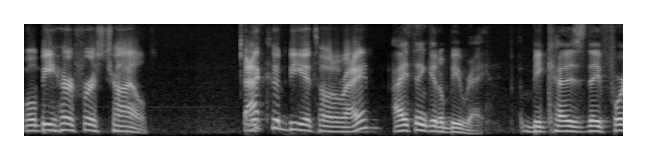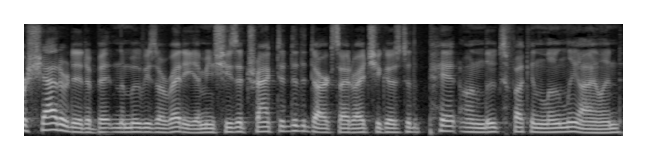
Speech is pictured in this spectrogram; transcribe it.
Will be her first child. That could be a total right. I think it'll be Rey because they foreshadowed it a bit in the movies already. I mean, she's attracted to the dark side, right? She goes to the pit on Luke's fucking lonely island.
